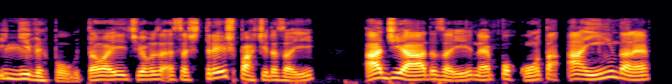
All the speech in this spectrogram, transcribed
e Liverpool. Então aí tivemos essas três partidas aí adiadas aí, né? Por conta ainda, né?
